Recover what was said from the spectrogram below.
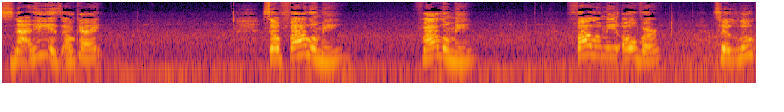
It's not his, okay? So follow me. Follow me. Follow me over to Luke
